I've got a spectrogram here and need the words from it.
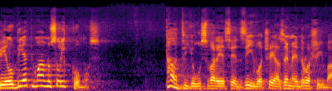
Pildiet manus likumus, Tad jūs varēsiet dzīvot šajā zemē drošībā.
